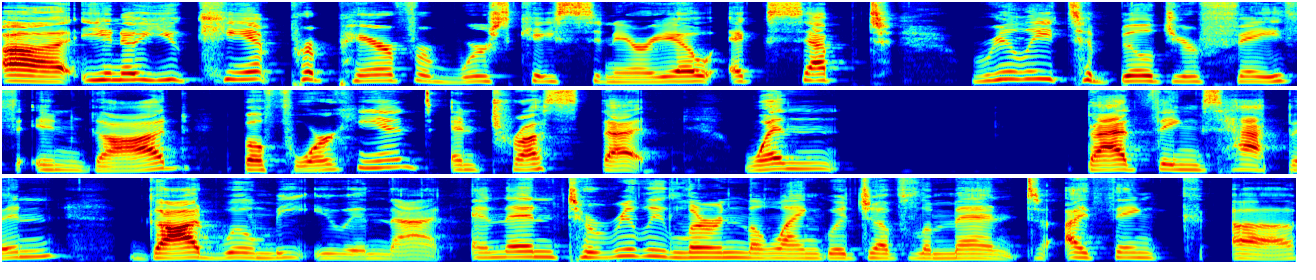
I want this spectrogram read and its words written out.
uh you know you can't prepare for worst case scenario except really to build your faith in god beforehand and trust that when bad things happen, God will meet you in that. And then to really learn the language of lament, I think uh,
